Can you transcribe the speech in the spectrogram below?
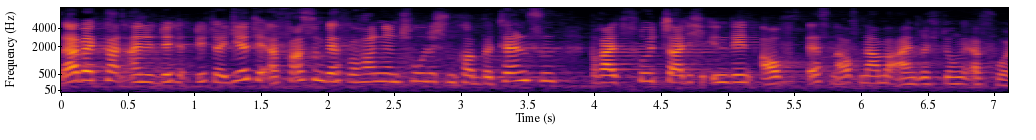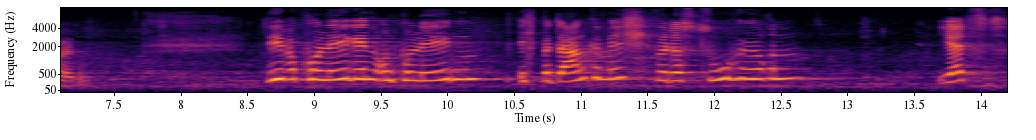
Dabei kann eine detaillierte Erfassung der vorhandenen schulischen Kompetenzen bereits frühzeitig in den Erstenaufnahmeeinrichtungen erfolgen. Liebe Kolleginnen und Kollegen, ich bedanke mich für das Zuhören jetzt,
